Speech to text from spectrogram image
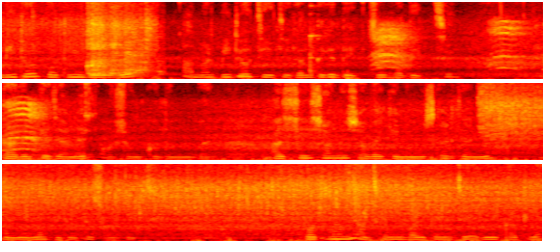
ভিডিওর প্রথমে বলব, আমার ভিডিও যে যেখান থেকে দেখছে বা দেখছে, তাদেরকে জানাই অসংখ্য ধন্যবাদ। আর সেই সঙ্গে সবাইকে নমস্কার জানিয়ে আমি আমার ভিডিওটা শুরু করছি। প্রথমে আমি আজকে আমার বাড়িতে এনেছি রুই কাতলা।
